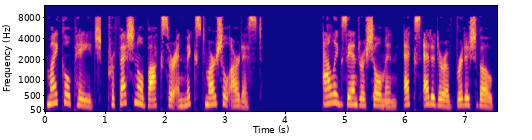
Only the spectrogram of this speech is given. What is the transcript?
Michael Page, professional boxer and mixed martial artist. Alexandra Shulman, ex-editor of British Vogue.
